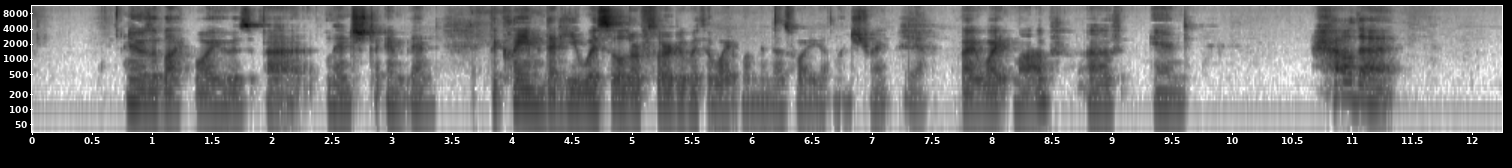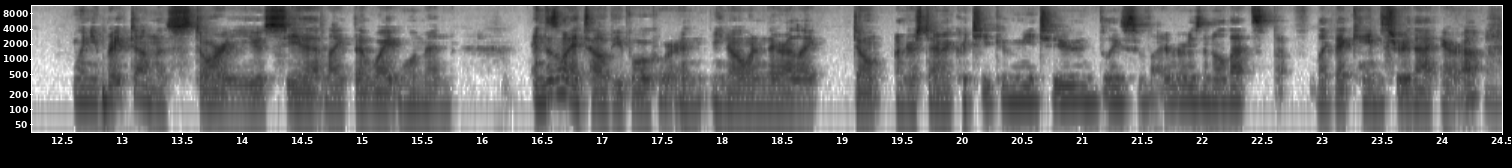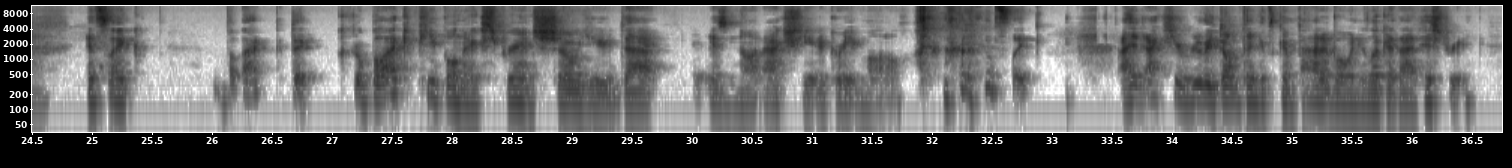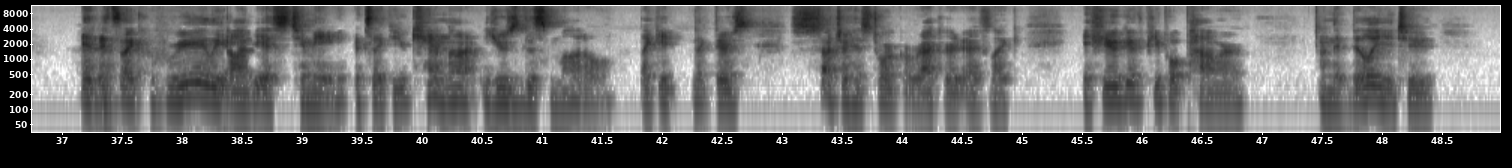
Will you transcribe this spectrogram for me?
who was a black boy who was uh, lynched, and, and, the claim that he whistled or flirted with a white woman, that's why he got lynched, right? Yeah. By a white mob. Of, and how that, when you break down the story, you see that, like, the white woman, and this is what I tell people who are in, you know, when they're like, don't understand a critique of Me Too and believe survivors and all that stuff like that came through that era. Mm-hmm. It's like black the black people in the experience show you that is not actually a great model. it's like I actually really don't think it's compatible when you look at that history. It. It's like really obvious to me. It's like you cannot use this model. Like it, like there's such a historical record of like if you give people power and the ability to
